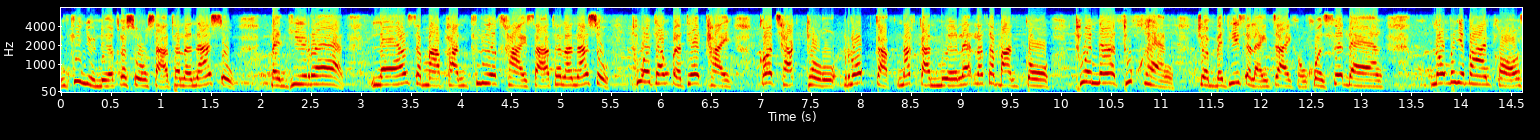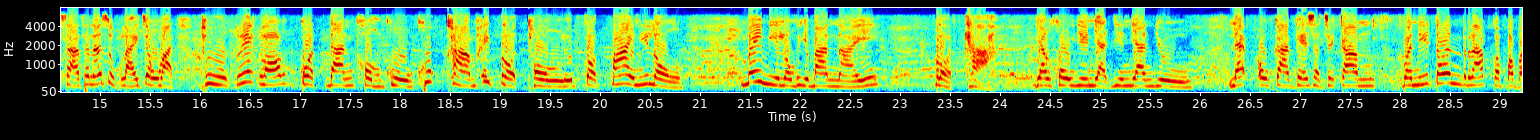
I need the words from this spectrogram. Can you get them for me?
นขึ้นอยู่เหนือกระทรวงสาธารณสุขเป็นที่แรก แล้วสมาพันธ์เครือข่ายสาธารณสุข ทั่วทั้งประเทศไทยก็ชักธงรบกับนักการเมืองและรัฐบาลโก ทั่วหน้าทุกแห่งจนเป็นที่แสลงใจของคนเสื้อแดงโรงพยาบาลของสาธารณสุขหลายจังหวัด ถูกเรียกร้องกดดันข่มขู่คุกคามให้ปลดธงหรือปลดป้ายนี้ลง ไม่มีโรงพยาบาลไหนปลดค่ะ ยังคงยืนหยัดยืนยันอยู่ และองค์การเภสัชกรรม วันนี้ต้อนรับกปป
